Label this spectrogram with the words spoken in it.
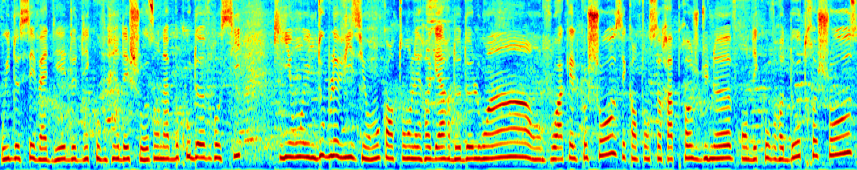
oui, de s'évader, de découvrir des choses. On a beaucoup d'œuvres aussi qui ont une double vision. Quand on les regarde de loin, on voit quelque chose, et quand on se rapproche d'une œuvre, on découvre d'autres choses.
